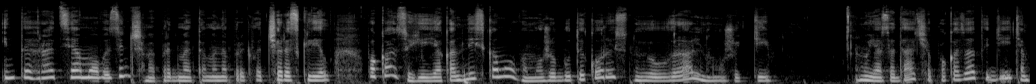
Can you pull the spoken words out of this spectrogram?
інтеграція мови з іншими предметами, наприклад, через КЛІЛ, показує, як англійська мова може бути корисною в реальному житті. Моя задача показати дітям,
